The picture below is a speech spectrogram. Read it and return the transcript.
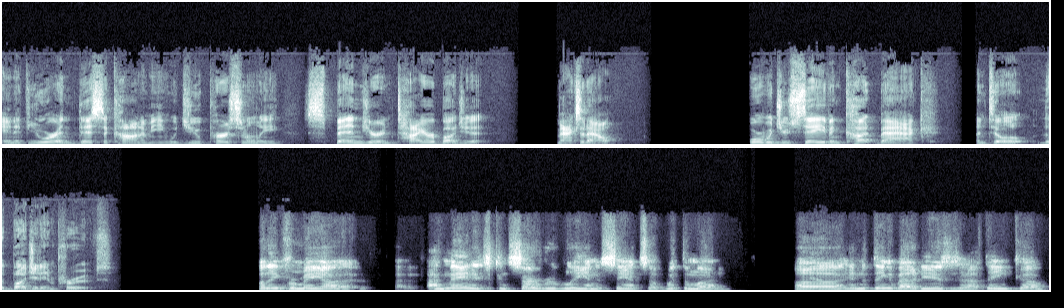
And if you were in this economy, would you personally spend your entire budget, max it out? Or would you save and cut back until the budget improves? I think for me, I, I manage conservatively in the sense of with the money. Uh, and the thing about it is, is that I think um,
